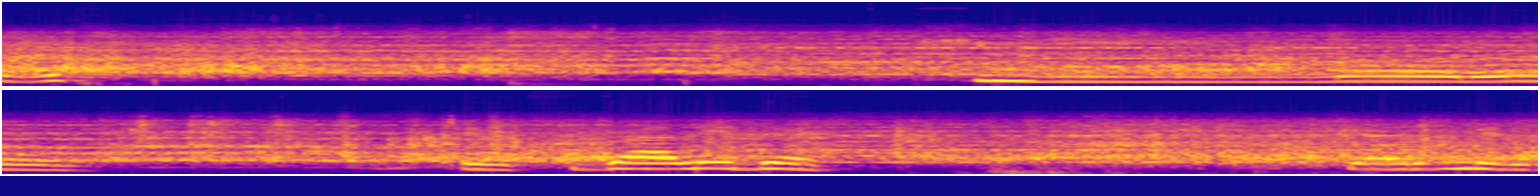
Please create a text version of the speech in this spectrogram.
Evet. Şimdi ne oluyor? Evet geldi. Yardım edin.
